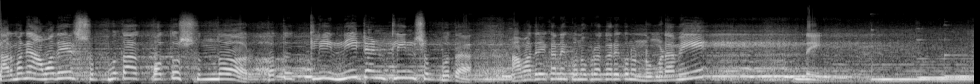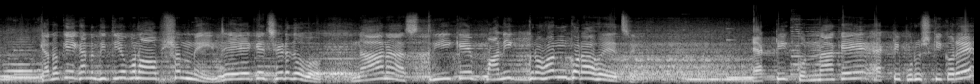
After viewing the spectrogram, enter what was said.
তার মানে আমাদের সভ্যতা কত সুন্দর, কত ক্লিন নিট অ্যান্ড ক্লিন সভ্যতা। আমাদের এখানে কোনো প্রকারে কোনো নোংরামি নেই। কেন কি এখানে দ্বিতীয় কোনো অপশন নেই? যে একে ছেড়ে দেবো। না না, স্ত্রীকে পানি গ্রহণ করা হয়েছে। একটি কন্যাকে একটি পুরুষ কি করে?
